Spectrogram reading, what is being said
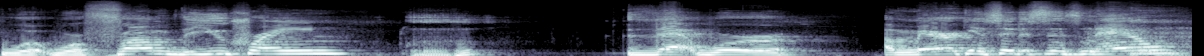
were, were from the Ukraine, mm-hmm. that were American citizens now,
